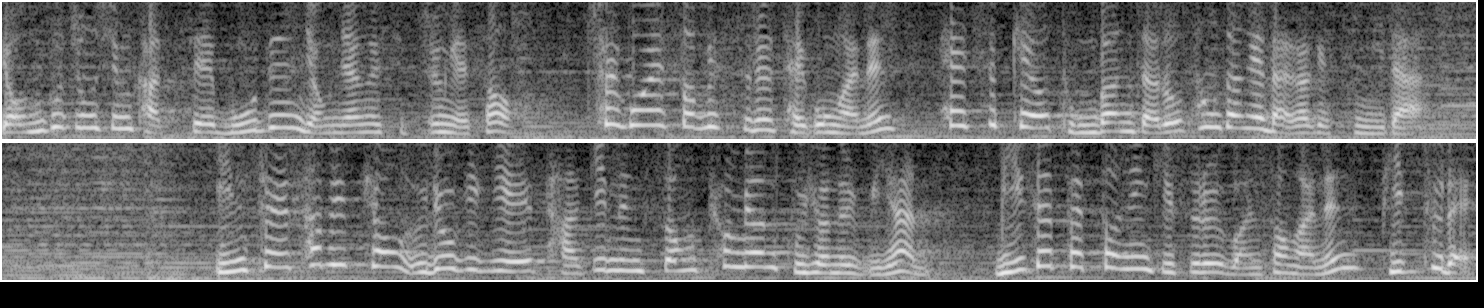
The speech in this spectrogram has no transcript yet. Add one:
연구 중심 가치에 모든 역량을 집중해서 최고의 서비스를 제공하는 헬스케어 동반자로 성장해 나가겠습니다. 인체 삽입형 의료기기의 다기능성 표면 구현을 위한 미세 패터닝 기술을 완성하는 비투랩.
